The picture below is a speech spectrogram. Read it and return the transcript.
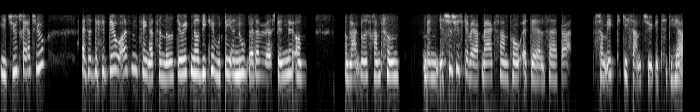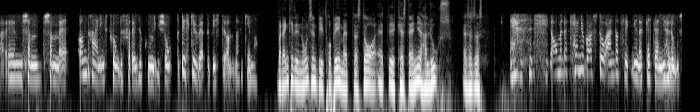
i 2023? Altså, det, det er jo også en ting at tage med. Det er jo ikke noget, vi kan vurdere nu, hvad der vil være spændende om, om langt ud i fremtiden. Men jeg synes, vi skal være opmærksomme på, at det altså er børn, som ikke kan give samtykke til det her, øh, som, som er omdrejningspunktet for den her kommunikation. Og det skal vi være bevidste om, når vi gemmer. Hvordan kan det nogensinde blive et problem, at der står, at øh, kastanje har lus? Altså, der... jo, men der kan jo godt stå andre ting, end at kastanje har lus.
